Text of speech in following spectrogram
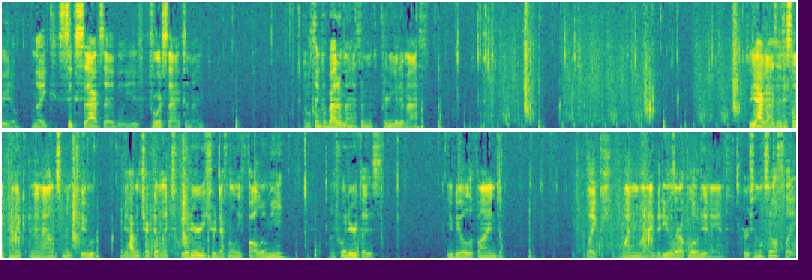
A, like six stacks, I believe. Four stacks, I meant. Don't think about it, math. I'm pretty good at math. So yeah, guys, I just like to make an announcement too. If you haven't checked out my Twitter, you should definitely follow me on Twitter because you'll be able to find like when my videos are uploaded and personal stuff, like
